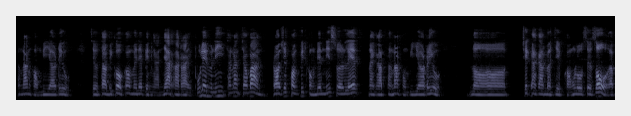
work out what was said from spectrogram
ทางด้านของบิยาริวเซลตาบิโกก็ไม่ได้เป็นงานยากอะไร ผู้เล่นวันนี้ทางด้านเจ้าบ้าน รอเช็คความฟิตของเดนนิสโซเลสนะครับ ทางด้านของบิยาริลรอเช็คอาการบาดเจ็บของโลเซโซครับ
